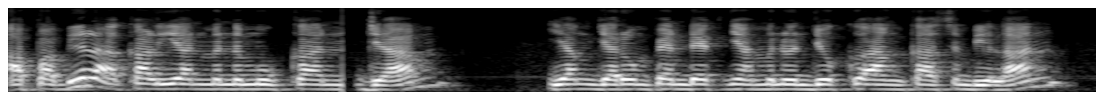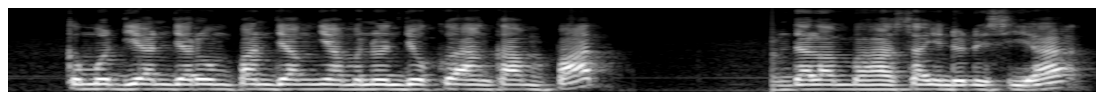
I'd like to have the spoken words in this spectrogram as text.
Apabila kalian menemukan jam yang jarum pendeknya menunjuk ke angka 9, kemudian jarum panjangnya menunjuk ke angka 4, dalam bahasa Indonesia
